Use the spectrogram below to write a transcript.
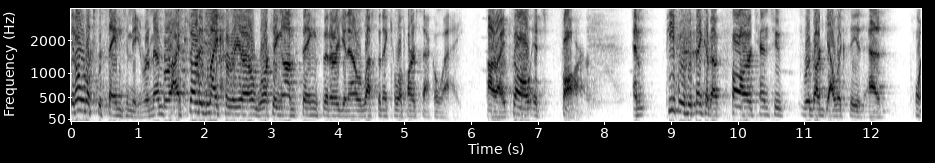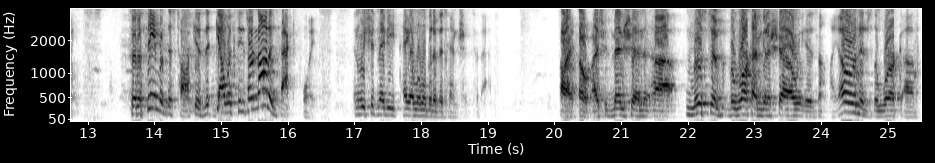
It all looks the same to me. Remember, I started my career working on things that are you know less than a kiloparsec away. All right, so it's far, and people who think about far tend to regard galaxies as points. So the theme of this talk is that galaxies are not in fact points, and we should maybe pay a little bit of attention to that. All right. Oh, I should mention uh, most of the work I'm going to show is not my own. It is the work of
